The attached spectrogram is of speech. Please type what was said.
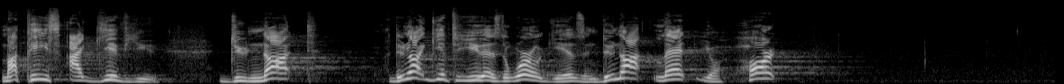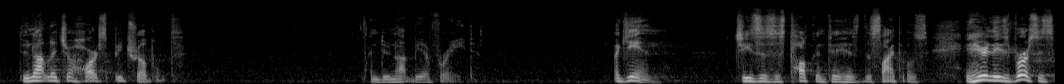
my peace I give you. Do not do not give to you as the world gives, and do not let your heart, do not let your hearts be troubled, and do not be afraid. Again, Jesus is talking to his disciples. And here in these verses,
